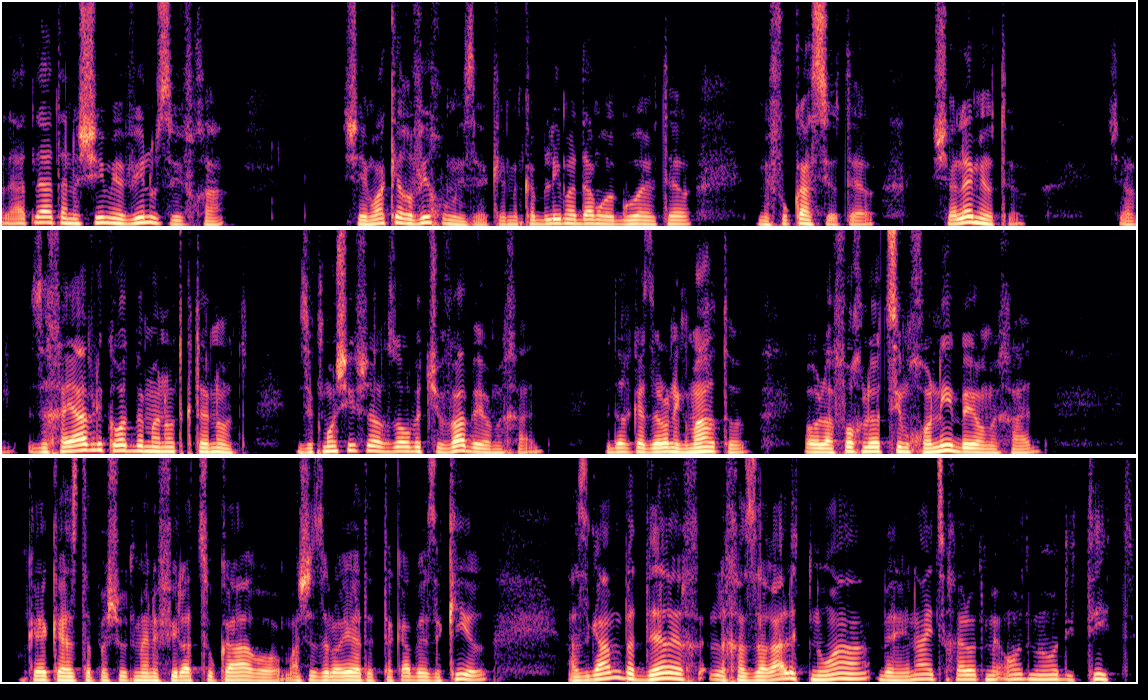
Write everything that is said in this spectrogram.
לאט לאט אנשים יבינו סביבך, שהם רק ירוויחו מזה, כי הם מקבלים אדם רגוע יותר, מפוקס יותר, שלם יותר. עכשיו, זה חייב לקרות במנות קטנות. זה כמו שאי אפשר לחזור בתשובה ביום אחד. בדרך כלל זה לא נגמר טוב. או להפוך להיות צמחוני ביום אחד. אוקיי? כי אז אתה פשוט מנפילת סוכר, או מה שזה לא יהיה, אתה תתקע באיזה קיר. אז גם בדרך לחזרה לתנועה, בעיניי צריכה להיות מאוד מאוד איטית,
